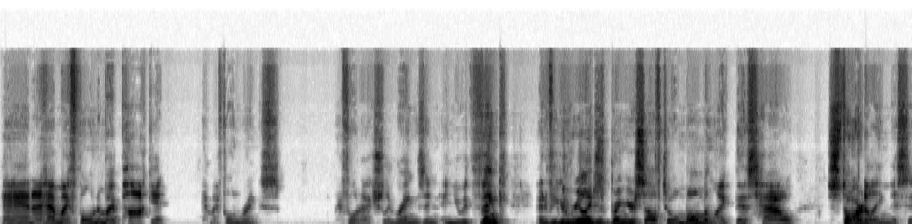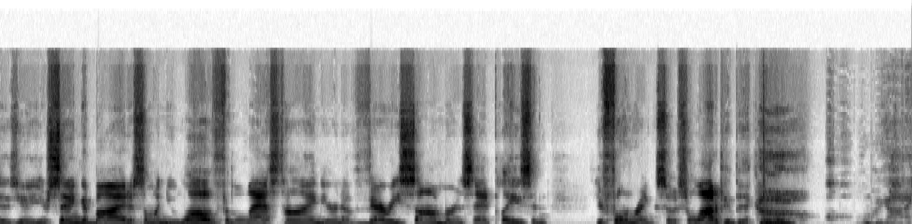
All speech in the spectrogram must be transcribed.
and I have my phone in my pocket and my phone rings my phone actually rings. And, and you would think, and if you could really just bring yourself to a moment like this, how startling this is. You, you're saying goodbye to someone you love for the last time. You're in a very somber and sad place, and your phone rings. So, so a lot of people like, oh my God, I,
